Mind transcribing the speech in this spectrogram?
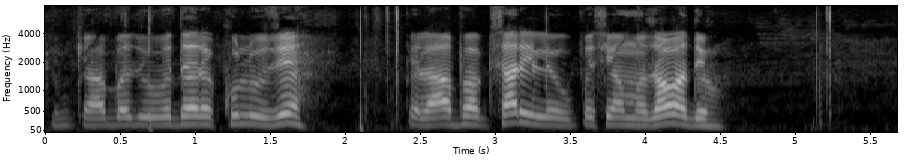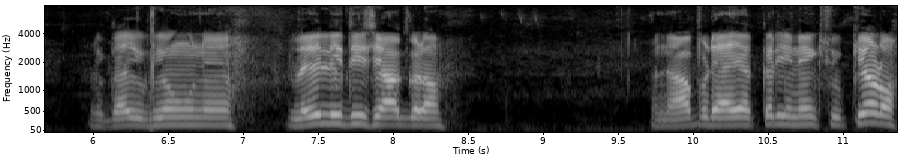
કેમ કે આ બધું વધારે ખુલ્લું છે. પેલા આ ભાગ સારી લેવું, પછી આમાં જવા દેવું. એટલે ગાયું ભેવું લઈ લીધી છે આગળ આમ. અને આપણે આયા કરી નાખીશું કેળો.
